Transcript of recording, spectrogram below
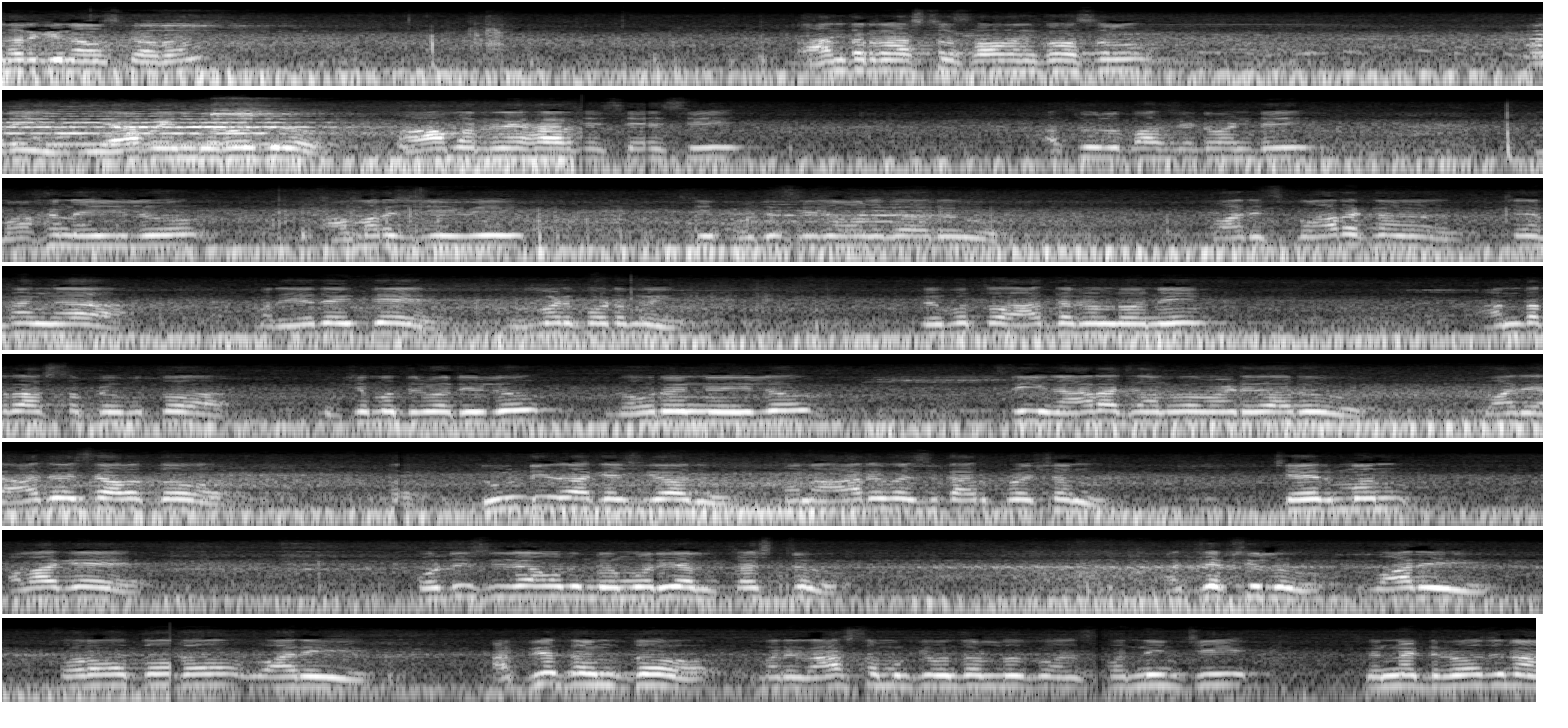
అందరికీ నమస్కారం. ఆంధ్ర రాష్ట్ర సాధన కోసం మరి యాభై ఎనిమిది రోజులు ఆమర నిహార చేసి అసూలు పాసినటువంటి మహనీయులు అమరజీవి శ్రీ పుట్టి శ్రీరాములు గారు వారి స్మారక చిహ్నంగా మరి ఏదైతే ఉమ్మడి కూటమి ప్రభుత్వ ఆధ్వర్యంలోని ఆంధ్ర రాష్ట్ర ప్రభుత్వ ముఖ్యమంత్రి వర్యులు గౌరవనీయులు శ్రీ నారా చంద్రబాబు నాయుడు గారు వారి ఆదేశాలతో డూండి రాకేష్ గారు మన ఆర్యవైశ్య కార్పొరేషన్ చైర్మన్ అలాగే పొట్టి శ్రీరాములు మెమోరియల్ ట్రస్ట్ అధ్యక్షులు వారి చొరవతో వారి అభ్యర్థనతో మరి రాష్ట్ర ముఖ్యమంత్రులు స్పందించి నిన్నటి రోజున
